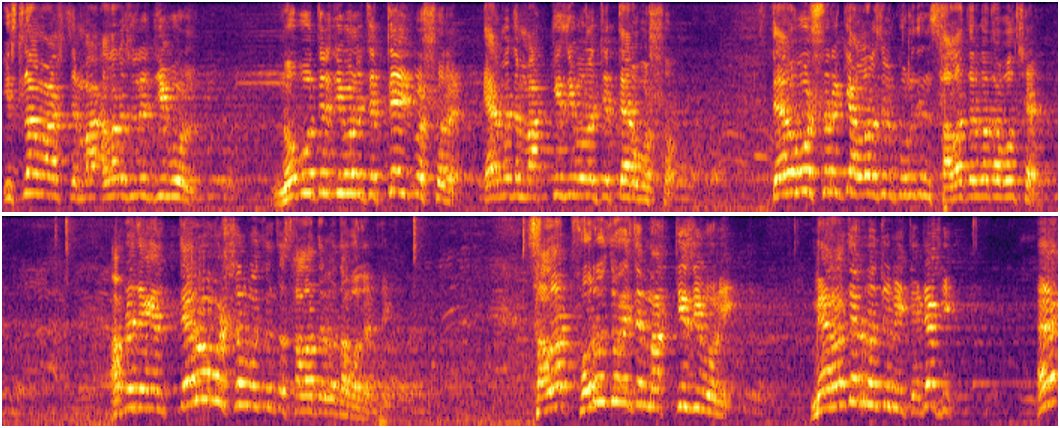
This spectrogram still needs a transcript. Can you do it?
ইসলাম আসছে আল্লাহ রসুলের জীবন নবতের জীবন হচ্ছে তেইশ বছরের এর মধ্যে মাক্কি জীবন হচ্ছে তেরো বছর তেরো বছরে কি আল্লাহ রসুল কোনোদিন সালাতের কথা বলছেন? আপনি দেখেন, তেরো বছর পর্যন্ত সালাতের কথা বলেন দেখেন। সালাত ফরজ হয়েছে মাক্কি জীবনে। মেরাজের রজনীতে, এটা ঠিক। হ্যাঁ?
